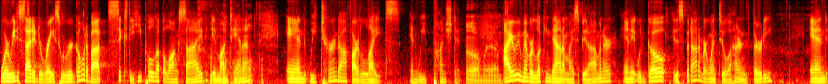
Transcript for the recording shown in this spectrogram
Where we decided to race. We were going about 60. He pulled up alongside in Montana, and we turned off our lights and we punched it. Oh, man. I remember looking down at my speedometer, and it would go. The speedometer went to 130, and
